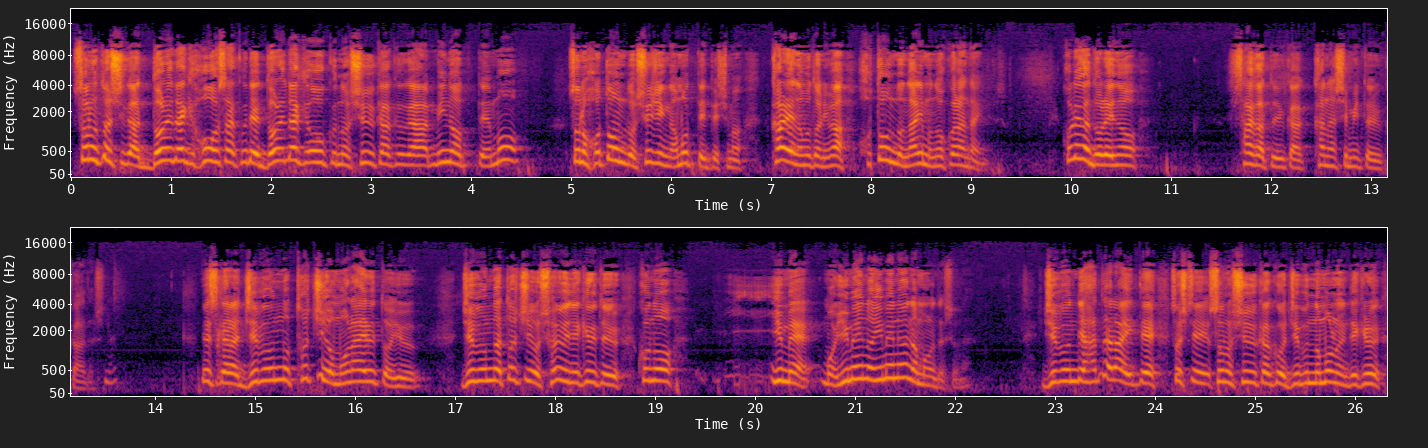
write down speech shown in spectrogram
その年がどれだけ豊作でどれだけ多くの収穫が実ってもそのほとんど主人が持っていってしまう。彼のもとにはほとんど何も残らないんです。これが奴隷の差がというか悲しみというかですね。ですから自分の土地をもらえるという自分が土地を所有できるというこの夢もう夢の夢のようなものですよね。自分で働いてそしてその収穫を自分のものにできる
